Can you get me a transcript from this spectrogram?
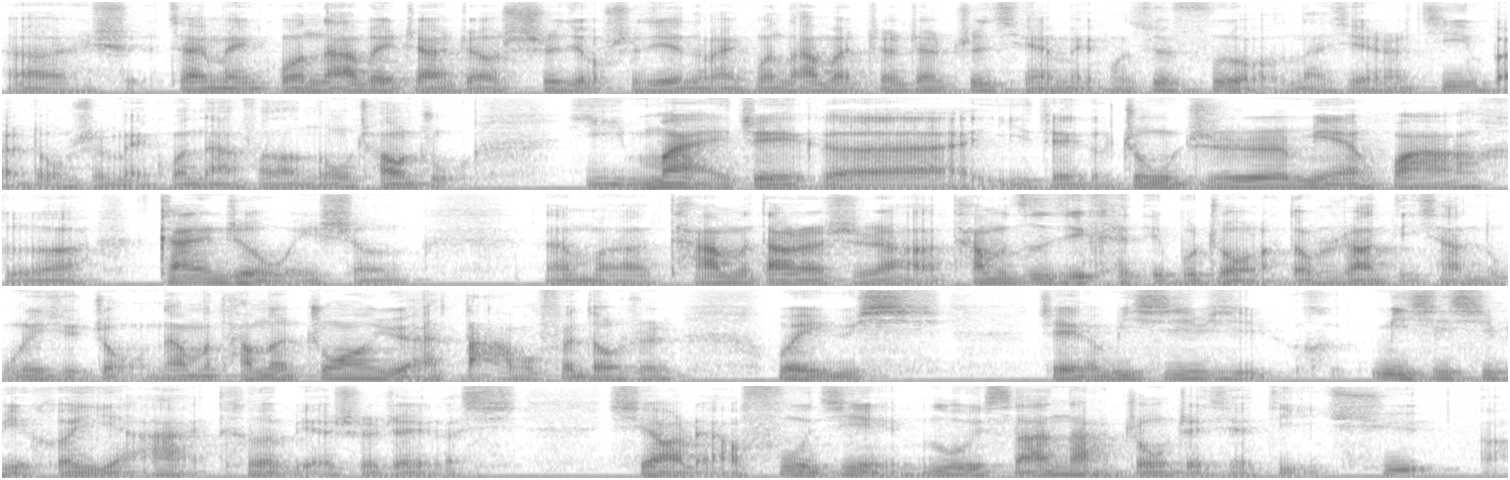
呃是在美国南北战争十九世纪的美国南北战争之前，美国最富有的那些人基本都是美国南方的农场主，以卖这个以这个种植棉花和甘蔗为生。那么他们当然是让他们自己肯定不种了，都是让底下奴隶去种。那么他们的庄园大部分都是位于西这个密西西比密西西比河沿岸，特别是这个西西奥良附近、路易斯安那州这些地区啊，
